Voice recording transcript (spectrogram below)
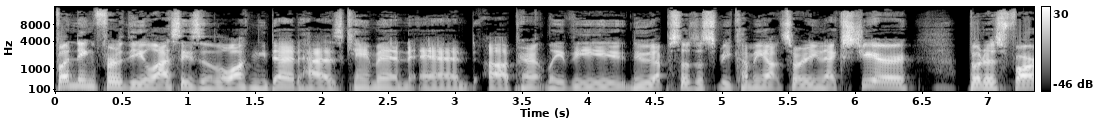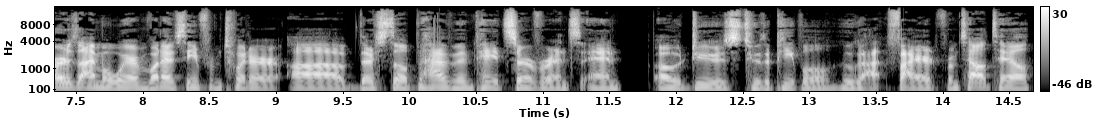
funding for the last season of The Walking Dead has came in, and uh, apparently the new episodes will be coming out starting next year. But as far as I'm aware and what I've seen from Twitter, uh, they still haven't been paid severance and owe dues to the people who got fired from Telltale.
